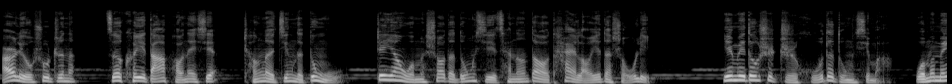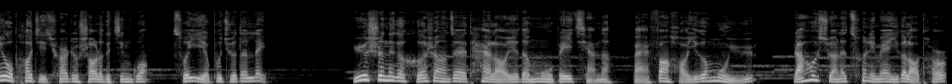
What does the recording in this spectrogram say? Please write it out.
而柳树枝呢则可以打跑那些成了精的动物。这样我们烧的东西才能到太老爷的手里。因为都是纸糊的东西嘛，我们没有跑几圈就烧了个精光，所以也不觉得累。于是那个和尚在太老爷的墓碑前呢摆放好一个木鱼，然后选了村里面一个老头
